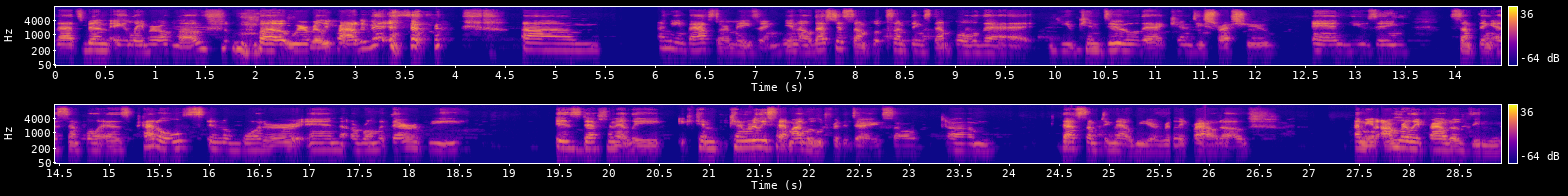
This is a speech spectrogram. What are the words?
that's been a labor of love, but we're really proud of it. um, I mean, baths are amazing. You know, that's just some, something simple that you can do that can de-stress you. And using something as simple as petals in the water and aromatherapy is definitely can can really set my mood for the day. So um, that's something that we are really proud of. I mean, I'm really proud of the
